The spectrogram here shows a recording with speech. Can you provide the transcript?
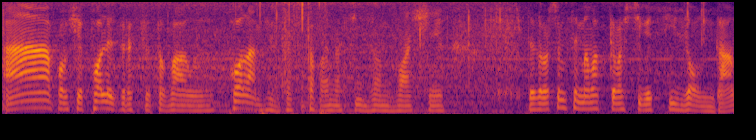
A, bo się pole zresetowały. Pola mi się zresetowały na season właśnie. To zobaczymy sobie mapkę właściwie seasonda.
